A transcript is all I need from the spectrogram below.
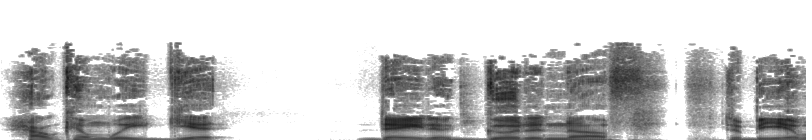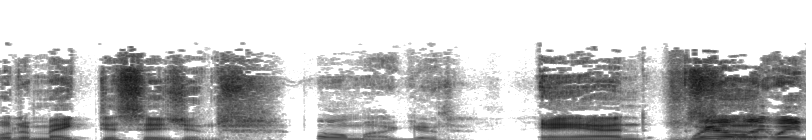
how can we get data good enough to be able to make decisions. Oh my goodness. And We so- only we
